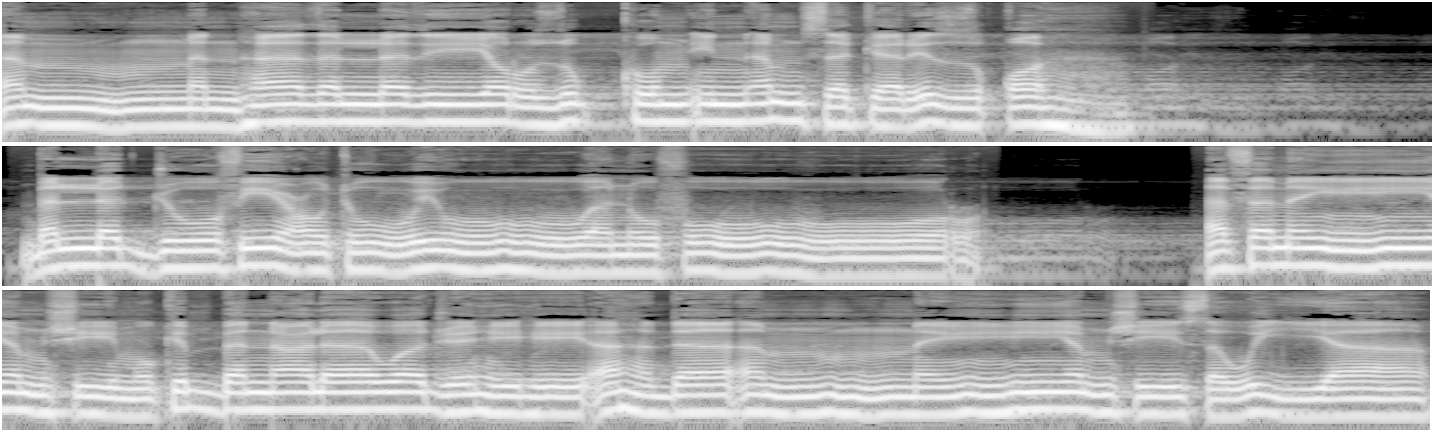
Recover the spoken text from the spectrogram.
أمن هذا الذي يرزقكم إن أمسك رزقه. بل لجوا في عتو ونفور. أفمن يمشي مكبا على وجهه أهدى أم من يمشي سويا؟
